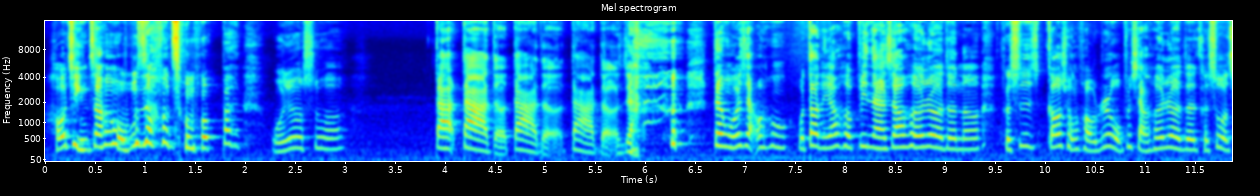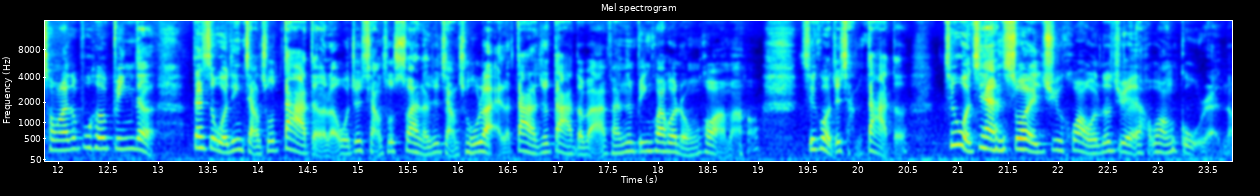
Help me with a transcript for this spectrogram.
好紧张，我不知道怎么办，我就说。大大的大的大的这样，但我想，哦，我到底要喝冰的还是要喝热的呢？可是高雄好热，我不想喝热的。可是我从来都不喝冰的，但是我已经讲出大的了，我就想说算了，就讲出来了，大的就大的吧，反正冰块会融化嘛。哈，结果我就讲大的，结果我竟然说了一句话，我都觉得好像古人哦，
